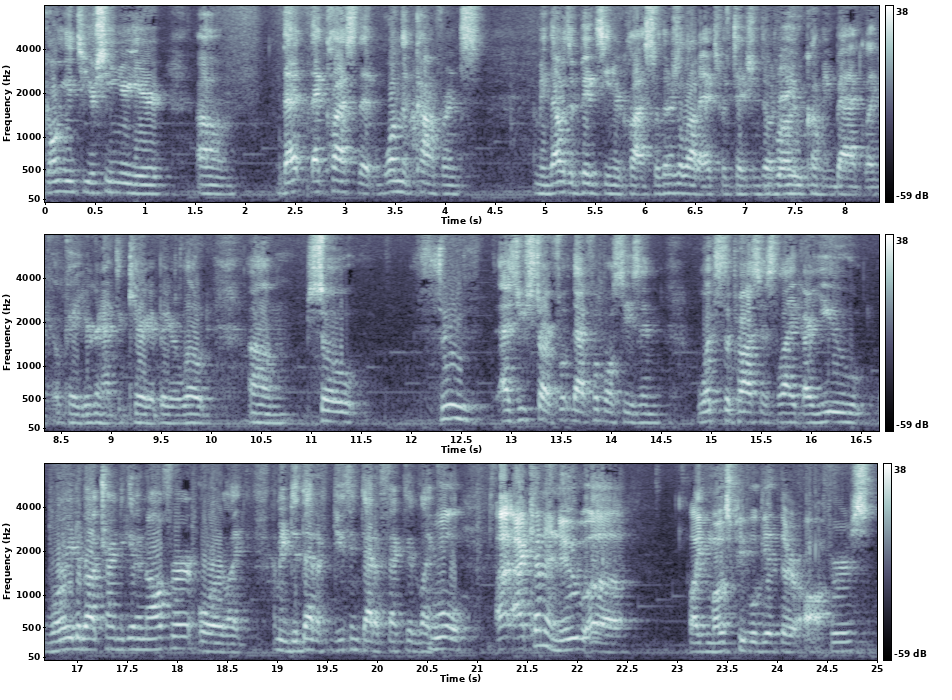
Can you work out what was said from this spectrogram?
going into your senior year, um, that that class that won the conference, I mean, that was a big senior class, so there's a lot of expectations on Right. you coming back. Like, okay, you're going to have to carry a bigger load. Um, so, through as you start fo- that football season, what's the process like? Are you worried about trying to get an offer, or like, I mean, did that? Do you think that affected like? Well, I, I kind of knew, uh, like most people get their offers,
